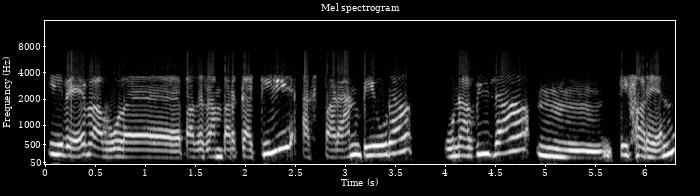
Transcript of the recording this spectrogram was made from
i bé, va voler va desembarcar aquí esperant viure una vida mm, diferent.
